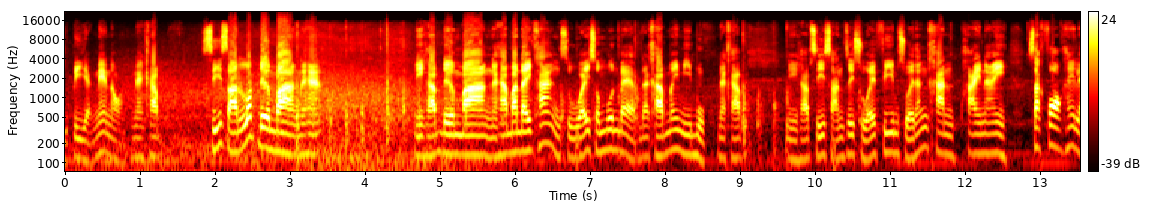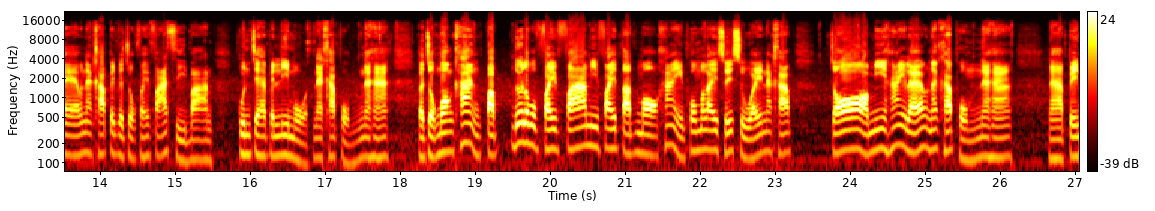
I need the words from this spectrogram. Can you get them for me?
4 ปีอย่างแน่นอนนะครับสีสันรถเดิมบางนะฮะนี่ครับเดิมบางนะครับบันไดข้างสวยสมบูรณ์แบบนะครับไม่มีบุบนะครับ นี่ครับสีสันสวยๆฟิล์มสวยทั้งคัน ภายในซักฟอกให้แล้วนะครับเป็นกระจกไฟฟ้า4บาน กุญแจเป็นรีโมทนะครับผมนะฮะกระจกมองข้างปรับด้วยระบบไฟฟ้ามีไฟตัดหมอกให้พวงมาลัยสวยๆนะครับจอมีให้แล้วนะครับผมนะฮะนะฮะเป็น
